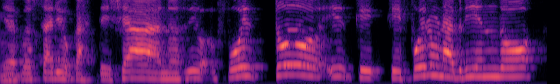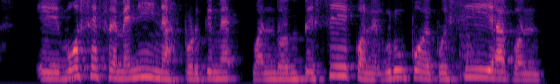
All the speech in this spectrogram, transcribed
eh, mm. Rosario Castellanos, digo, fue todo eh, que, fueron abriendo eh, voces femeninas, porque cuando empecé con el grupo de poesía, con,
